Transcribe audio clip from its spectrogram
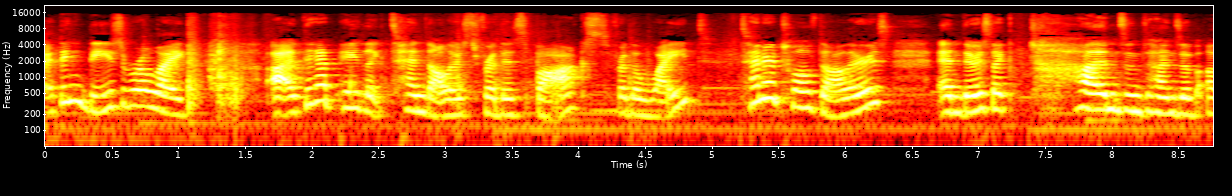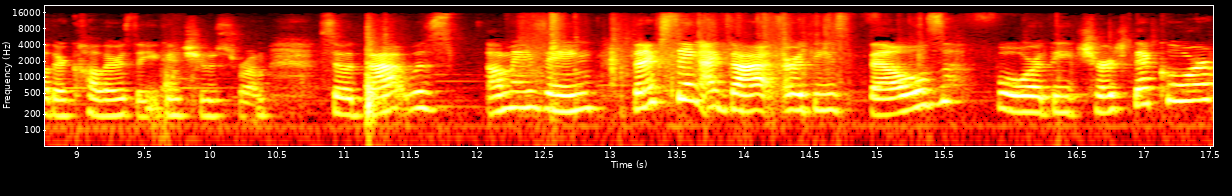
I think these were like uh, i think i paid like ten dollars for this box for the white. 10 or 12 dollars. And there's like tons and tons of other colors that you can choose from. So that was amazing. The next thing i got are these bells for the church decor.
